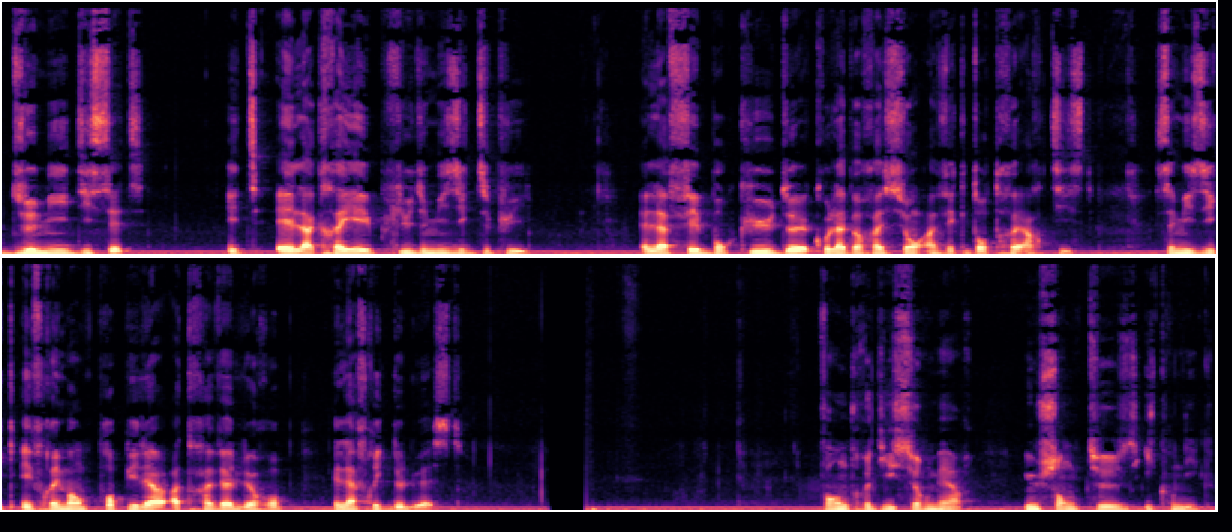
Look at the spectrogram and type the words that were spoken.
2017 et elle a créé plus de musique depuis. Elle a fait beaucoup de collaborations avec d'autres artistes. Sa musique est vraiment populaire à travers l'Europe et l'Afrique de l'Ouest. Vendredi sur mer, une chanteuse iconique.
